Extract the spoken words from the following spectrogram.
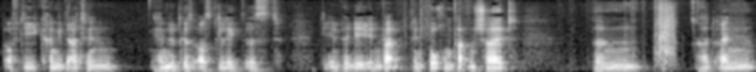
auf die Kandidatin Hendelkes ausgelegt ist. Die NPD in, in Bochum-Wattenscheid ähm, hat einen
